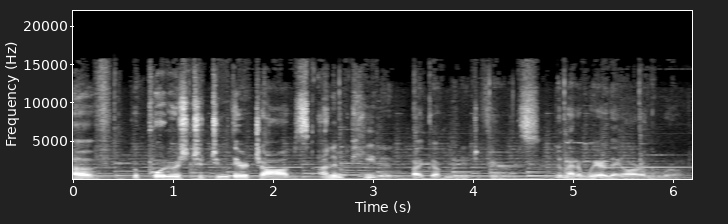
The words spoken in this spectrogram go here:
of reporters to do their jobs unimpeded by government interference, no matter where they are in the world.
